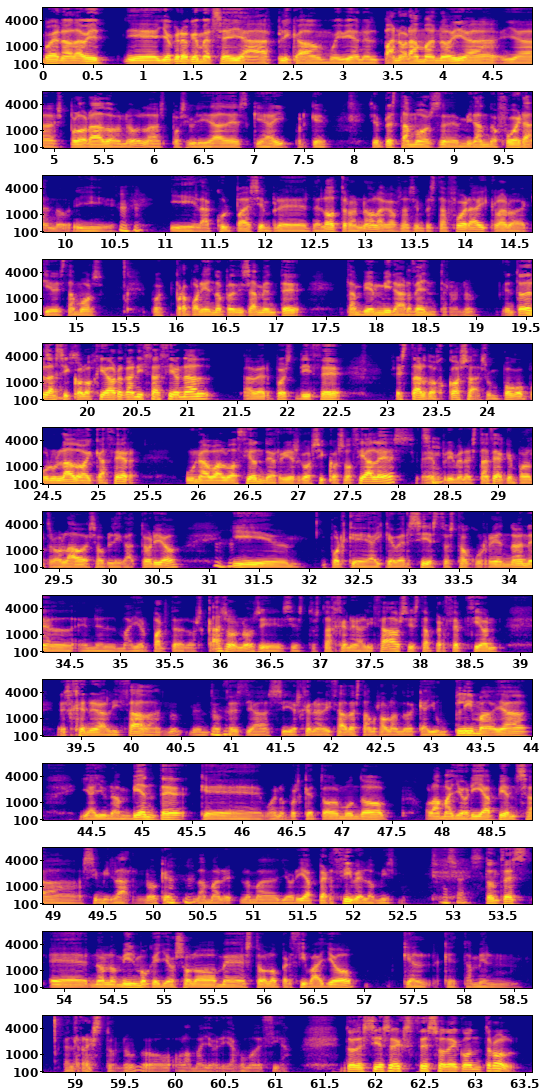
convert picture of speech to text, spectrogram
Bueno, David, eh, yo creo que Merced ya ha explicado muy bien el panorama, ¿no? Y ha, y ha explorado, ¿no? Las posibilidades que hay, porque siempre estamos eh, mirando fuera, ¿no? Y, uh -huh. y la culpa es siempre del otro, ¿no? La causa siempre está fuera y claro, aquí estamos pues proponiendo precisamente también mirar dentro, ¿no? Entonces la psicología organizacional, a ver, pues dice estas dos cosas, un poco, por un lado hay que hacer una evaluación de riesgos psicosociales sí. en primera instancia, que por otro lado es obligatorio, uh -huh. y porque hay que ver si esto está ocurriendo en el, en el mayor parte de los casos, ¿no? Si, si esto está generalizado, si esta percepción es generalizada, ¿no? Entonces uh -huh. ya si es generalizada estamos hablando de que hay un clima ya y hay un ambiente que, bueno, pues que todo el mundo o la mayoría piensa similar, ¿no? Que uh -huh. la, la mayoría percibe lo mismo. Eso es. Entonces, eh, no es lo mismo que yo solo me, esto lo perciba yo que, el, que también el resto, ¿no? O, o, la mayoría, como decía. Entonces, si ese exceso de control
